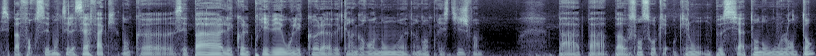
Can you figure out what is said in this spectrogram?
c'est pas forcément, c'est la fac. Donc, c'est pas l'école privée ou l'école avec un grand nom, avec un grand prestige. Enfin, pas, pas, pas, au sens auquel, on peut s'y attendre ou on l'entend,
